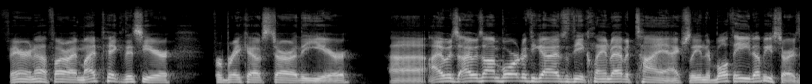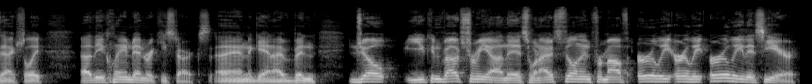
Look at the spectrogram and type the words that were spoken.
fair enough. All right, my pick this year for breakout star of the year. Uh, I was I was on board with you guys with the acclaimed. I have a tie actually, and they're both AEW stars actually. Uh, the acclaimed and Ricky Starks. And again, I've been Joe. You can vouch for me on this. When I was filling in for Mouth early, early, early this year,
